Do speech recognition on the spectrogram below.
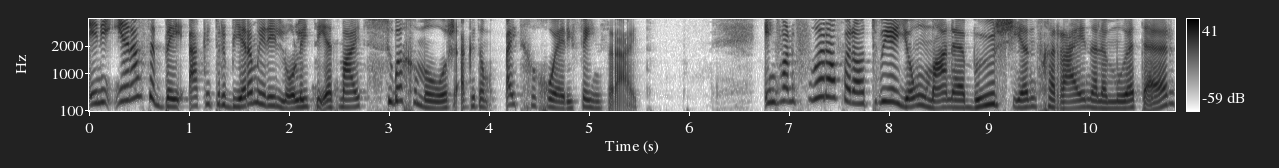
En die enigste ek het probeer om hierdie lolly te eet, maar hy het so gemors, ek het hom uitgegooi uit die venster uit. En van voor af het daar twee jong manne, boerseuns gery in hulle motor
